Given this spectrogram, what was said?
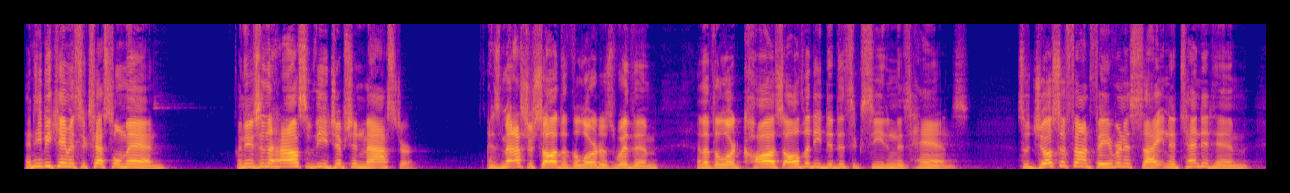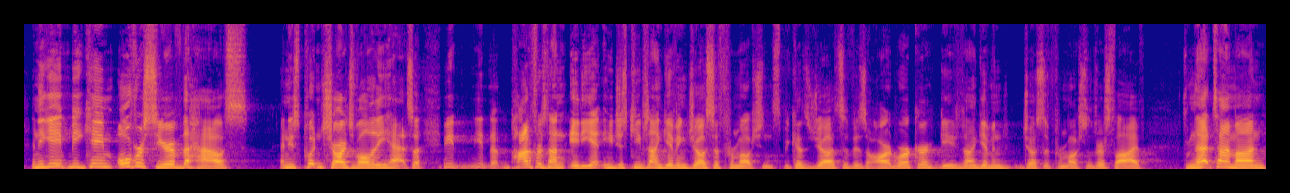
and he became a successful man, and he was in the house of the Egyptian master. His master saw that the Lord was with him, and that the Lord caused all that he did to succeed in his hands. So Joseph found favor in his sight and attended him, and he became overseer of the house, and he was put in charge of all that he had. So Potiphar's not an idiot. He just keeps on giving Joseph promotions because Joseph is a hard worker. He keeps on giving Joseph promotions. Verse 5 From that time on,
